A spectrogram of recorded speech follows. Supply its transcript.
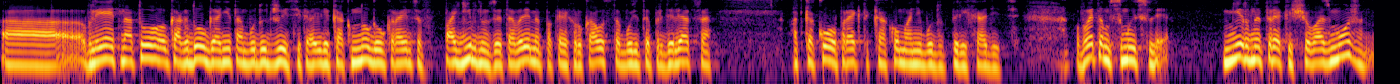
влияет на то, как долго они там будут жить, или как много украинцев погибнут за это время, пока их руководство будет определяться, от какого проекта к какому они будут переходить. В этом смысле мирный трек еще возможен?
